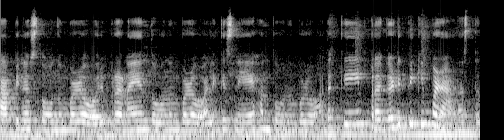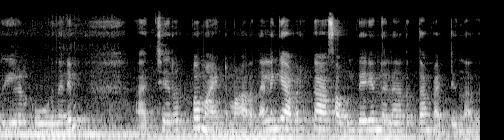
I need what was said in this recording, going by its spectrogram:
ഹാപ്പിനെസ് തോന്നുമ്പോഴോ ഒരു പ്രണയം തോന്നുമ്പോഴോ അല്ലെങ്കിൽ സ്നേഹം തോന്നുമ്പോഴോ അതൊക്കെയും പ്രകടിപ്പിക്കുമ്പോഴാണ് സ്ത്രീകൾ കൂടുതലും ചെറുപ്പമായിട്ട് മാറുന്നത് അല്ലെങ്കിൽ അവർക്ക് ആ സൗന്ദര്യം നിലനിർത്താൻ പറ്റുന്നത്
